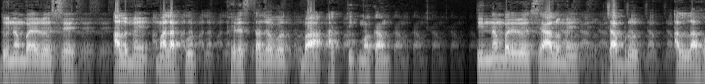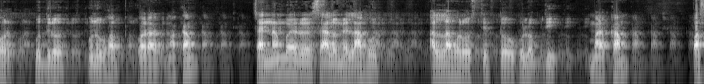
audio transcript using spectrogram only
দুই নম্বরে রয়েছে আলমে মালাকুত ফেরেস্তা জগৎ বা আত্মিক মাকাম। তিন নম্বরে রয়েছে আলমে জাবরুত, আল্লাহর কুদরত অনুভব করার মাকাম। চার নম্বরে রয়েছে আলমে লাহুদ, আল্লাহর অস্তিত্ব উপলব্ধি মাকাম পাঁচ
